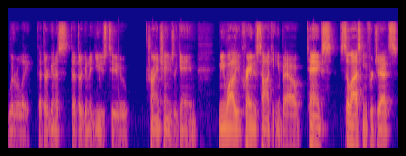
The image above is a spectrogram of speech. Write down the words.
literally that they're gonna that they're gonna use to try and change the game Meanwhile, Ukraine is talking about tanks, still asking for jets.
